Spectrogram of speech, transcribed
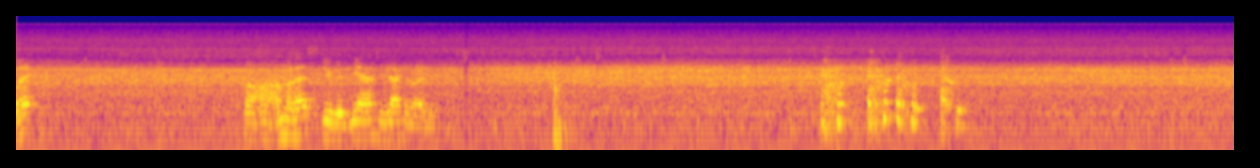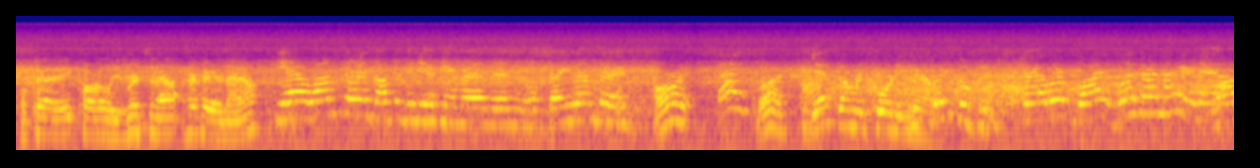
What? Uh-uh, I'm not that stupid. Yeah, that's exactly what I did. Okay, Carly's rinsing out her hair now. Yeah, well, I'm showing off the video camera, and then we'll show you what I'm doing. All right, Bye. bye. Yes, I'm recording now. Say something. Alright, we're blow, blow drying my hair now.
